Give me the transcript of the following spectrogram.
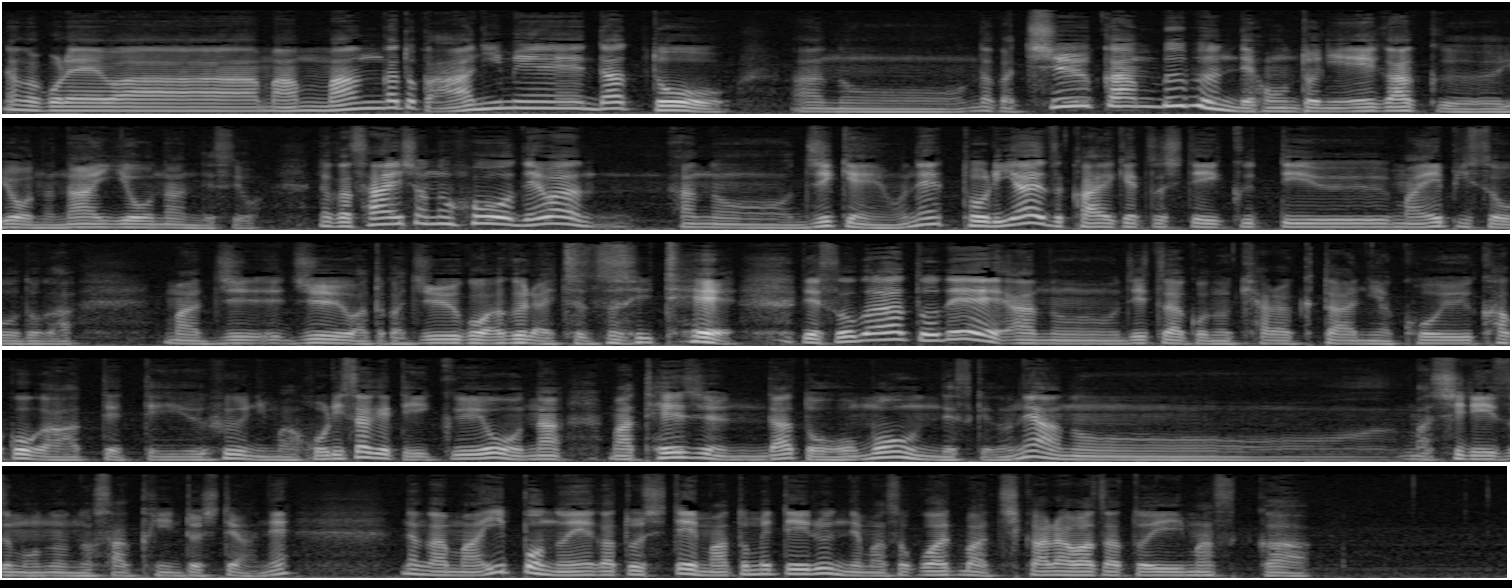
だからこれは、まあ、漫画とかアニメだと、あのなんか中間部分で本当に描くような内容なんですよ。だから最初の方ではあの事件をねとりあえず解決していくっていう、まあ、エピソードが、まあ10、10, 話とか15話ぐらい続いて でその後であの実はこのキャラクターにはこういう過去があってっていう風にまに掘り下げていくような、まあ、手順だと思うんですけどねあのまあ、シリーズものの作品としてはね。だからまあ一本の映画としてまとめているんで、まあ、そこはま力技といいますか、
